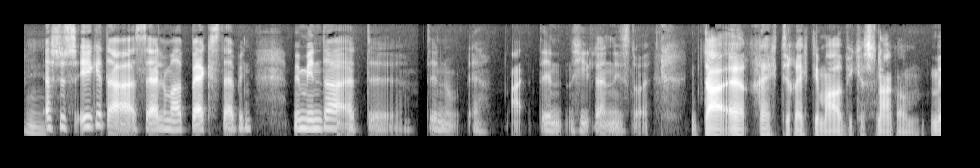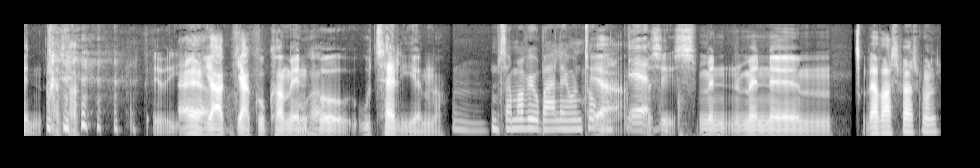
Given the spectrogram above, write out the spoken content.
Mm. Jeg synes ikke, der er særlig meget backstabbing, medmindre at øh, det er nu, ja, nej, det er en helt anden historie. Der er rigtig, rigtig meget, vi kan snakke om. Men altså, øh, Ja, ja. Jeg, jeg kunne komme ind Uha. på utallige emner. Mm. så må vi jo bare lave en to. Ja, Ja. præcis. Men, men øh, hvad var spørgsmålet?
